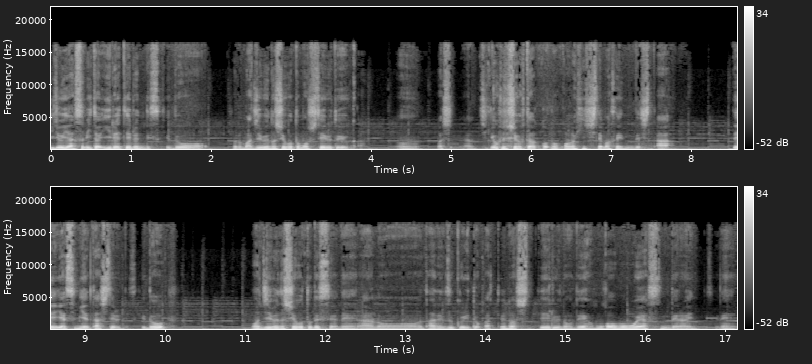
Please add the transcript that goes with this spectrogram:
一応休みとは入れてるんですけど、そのまあ自分の仕事もしているというか、うん。まあ、地域保の仕事はこのこの日してませんでした。で、休みは出してるんですけど、もう自分の仕事ですよね。あの、種作りとかっていうのは知っているので、ほぼほぼ休んでないんですよね。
